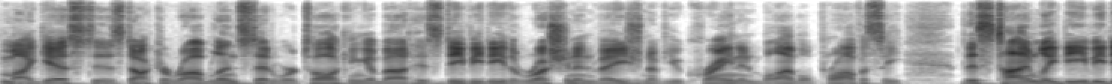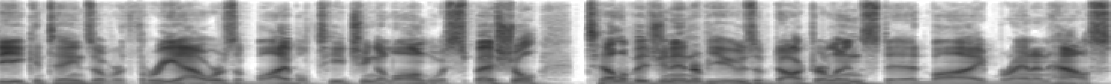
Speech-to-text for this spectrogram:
My guest is Dr. Rob Lindsted. We're talking about his DVD, The Russian Invasion of Ukraine and Bible Prophecy. This timely DVD contains over three hours of Bible teaching, along with special television interviews of Dr. Lindsted by Brannon Howse.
